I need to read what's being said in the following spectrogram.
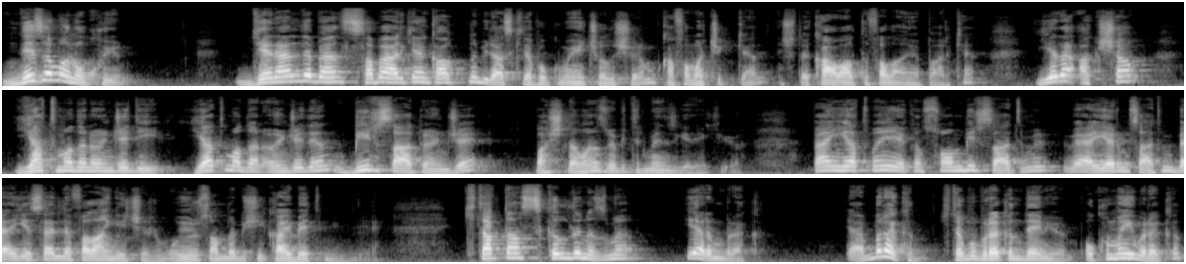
Ne zaman okuyun? Genelde ben sabah erken kalktığımda biraz kitap okumaya çalışırım. Kafam açıkken, işte kahvaltı falan yaparken. Ya da akşam yatmadan önce değil. Yatmadan önceden bir saat önce başlamanız ve bitirmeniz gerekiyor. Ben yatmaya yakın son bir saatimi veya yarım saatimi belgeselle falan geçiririm. Uyursam da bir şey kaybetmeyeyim diye. Kitaptan sıkıldınız mı yarım bırakın. Yani bırakın. Kitabı bırakın demiyorum. Okumayı bırakın.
